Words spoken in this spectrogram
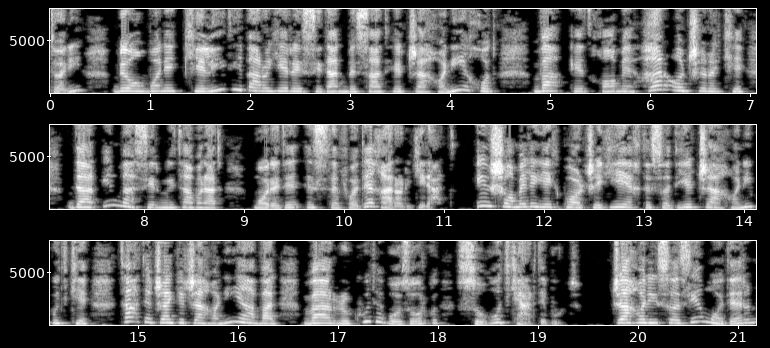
داری به عنوان کلیدی برای رسیدن به سطح جهانی خود و ادغام هر آنچه را که در این مسیر می‌تواند مورد استفاده قرار گیرد. این شامل یک پارچگی اقتصادی جهانی بود که تحت جنگ جهانی اول و رکود بزرگ سقوط کرده بود. جهانی سازی مدرن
